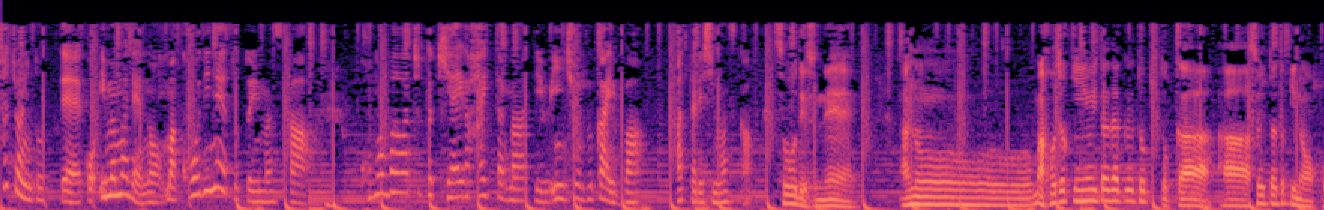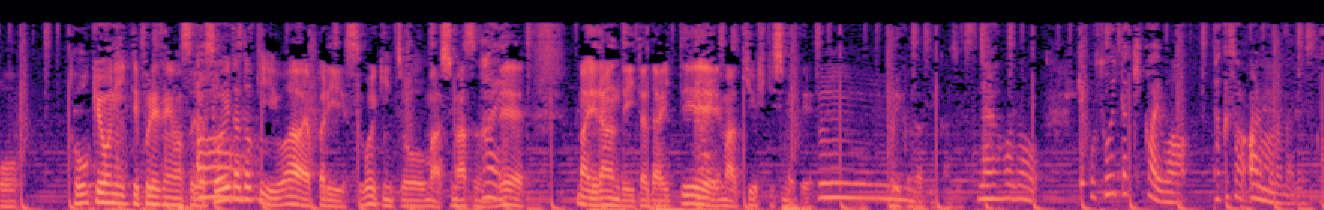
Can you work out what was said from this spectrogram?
社長にとって、こう、今までの、まあ、コーディネートといいますか、この場はちょっと気合が入ったなっていう印象深い場、あったりしますか？な。そうですね。あのーまあ補助金をいただくときとか、あーそういった時の、こう、東京に行ってプレゼンをする、そういった時はやっぱりすごい緊張、まあ、しますんで、はい。まあ選んでいただいて、はい。まあ気を引き締めて。取り組んだという感じです。なるほど。結構そういった機会はたくさんあるものなんですか？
